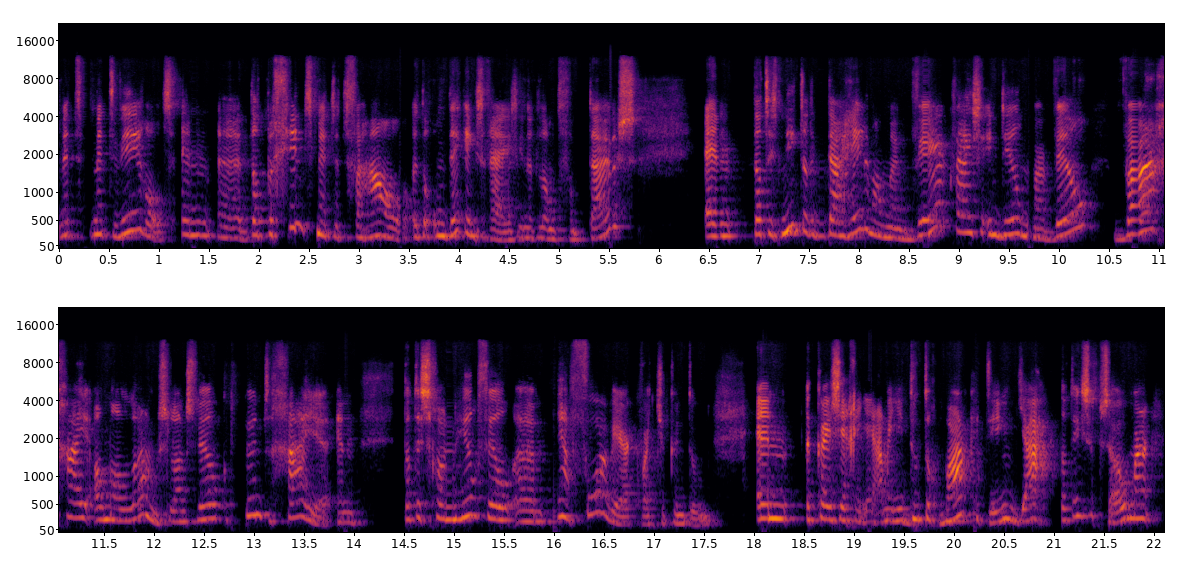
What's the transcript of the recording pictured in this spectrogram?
met, met de wereld. En uh, dat begint met het verhaal, de ontdekkingsreis in het land van thuis. En dat is niet dat ik daar helemaal mijn werkwijze in deel, maar wel waar ga je allemaal langs? Langs welke punten ga je? En dat is gewoon heel veel um, ja, voorwerk wat je kunt doen. En dan kan je zeggen, ja, maar je doet toch marketing? Ja, dat is ook zo. Maar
